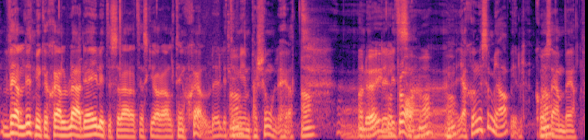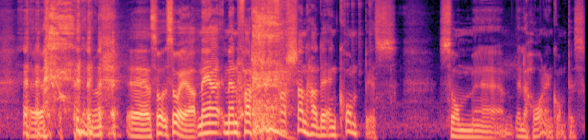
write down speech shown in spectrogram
väldigt mycket självlärd. Jag är lite sådär att jag ska göra allting själv. Det är lite Ja. min personlighet. Ja. Ja, det har ju är gått lite bra. såhär, Ja. eh, Jag sjunger som jag vill, KSMB. Eh, eh, så, så är jag. Men, jag, men fars, farsan hade en kompis som, eh, eller har en kompis,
